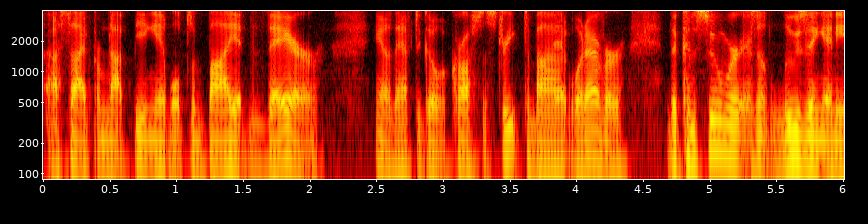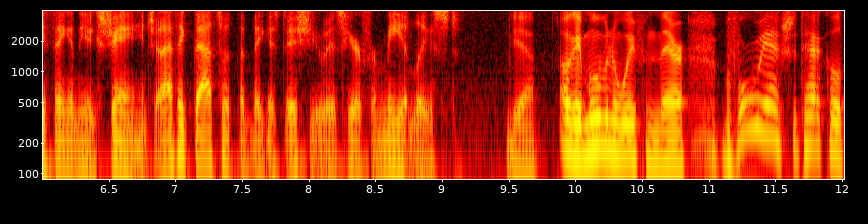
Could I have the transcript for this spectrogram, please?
aside from not being able to buy it there, you know, they have to go across the street to buy it, whatever. The consumer isn't losing anything in the exchange. And I think that's what the biggest issue is here for me, at least. Yeah. Okay, moving away from there. Before we actually tackle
